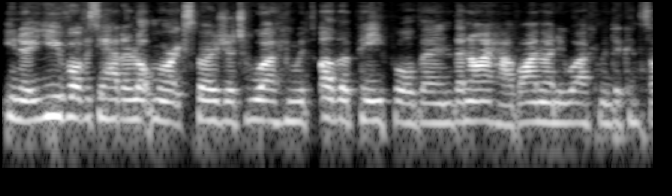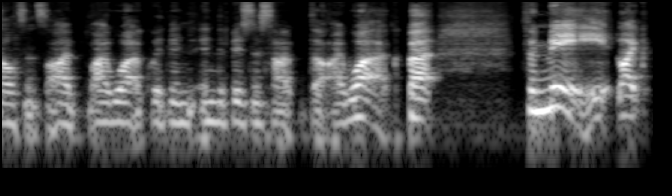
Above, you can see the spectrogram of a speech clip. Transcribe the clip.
you know, you've obviously had a lot more exposure to working with other people than than I have. I'm only working with the consultants I, I work with in, in the business I, that I work. But for me, like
